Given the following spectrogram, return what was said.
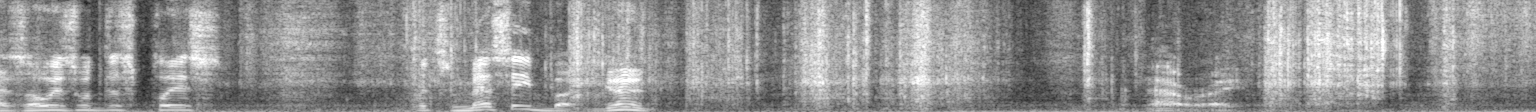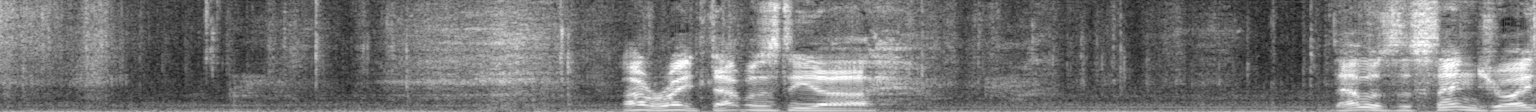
As always with this place, it's messy but good. All right. All right, that was the uh that was the Senjoy.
